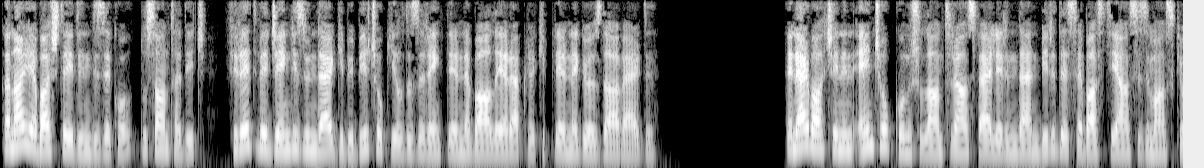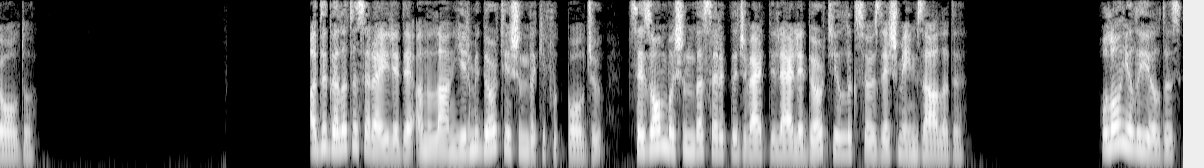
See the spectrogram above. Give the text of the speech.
Kanarya başta Edin Dzeko, Dusan Tadic, Fred ve Cengiz Ünder gibi birçok yıldızı renklerine bağlayarak rakiplerine gözdağı verdi. Fenerbahçe'nin en çok konuşulan transferlerinden biri de Sebastian Szymanski oldu. Adı Galatasaray ile de anılan 24 yaşındaki futbolcu, sezon başında Sarıklı Civertlilerle 4 yıllık sözleşme imzaladı. Polonyalı Yıldız,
